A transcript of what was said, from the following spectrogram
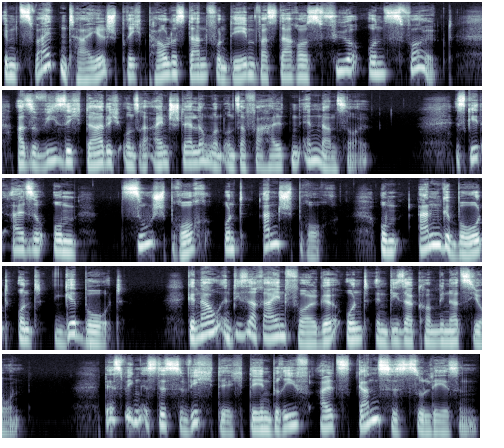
Im zweiten Teil spricht Paulus dann von dem, was daraus für uns folgt, also wie sich dadurch unsere Einstellung und unser Verhalten ändern soll. Es geht also um Zuspruch und Anspruch, um Angebot und Gebot. Genau in dieser Reihenfolge und in dieser Kombination. Deswegen ist es wichtig, den Brief als Ganzes zu lesen.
